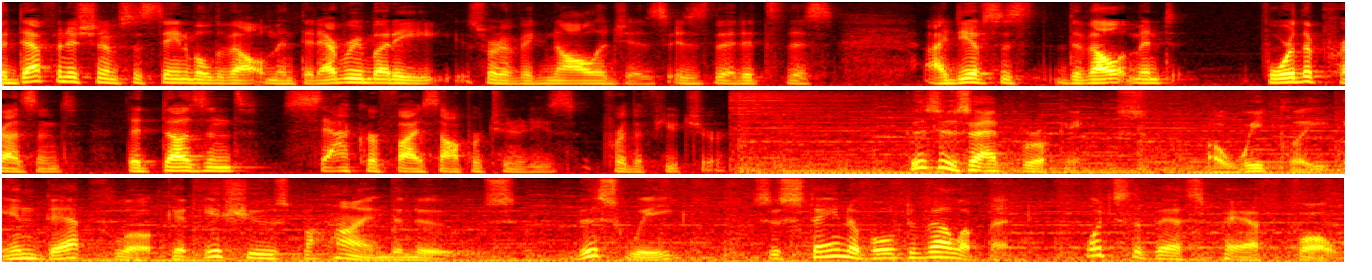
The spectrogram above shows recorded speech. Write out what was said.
the definition of sustainable development that everybody sort of acknowledges is that it's this idea of development for the present that doesn't sacrifice opportunities for the future. This is At Brookings, a weekly in depth look at issues behind the news. This week, sustainable development. What's the best path forward?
